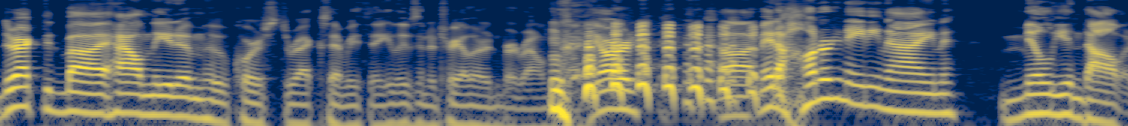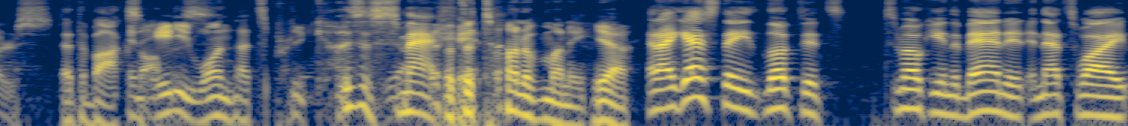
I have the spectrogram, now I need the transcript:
directed by Hal Needham, who of course directs everything. He lives in a trailer in Burt Reynolds' backyard. uh, made 189 million dollars at the box In office. 81, that's pretty good. This is smash That's hit. a ton of money. Yeah. And I guess they looked at Smokey and the Bandit, and that's why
